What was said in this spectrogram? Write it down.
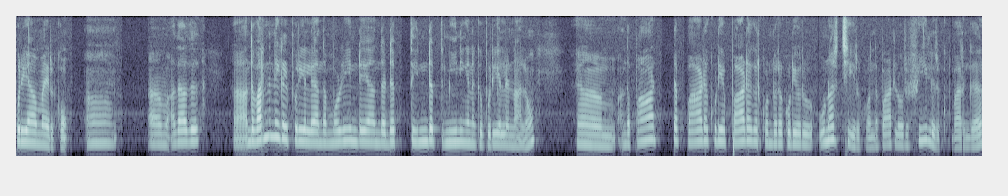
புரியாமல் இருக்கும். அதாவது அந்த வர்ணனைகள் புரியலை அந்த மொழியினுடைய அந்த டெப்த் இன்டெப்த் மீனிங் எனக்கு புரியலைனாலும் அந்த பாட் பாட்டை பாடக்கூடிய பாடகர் கொண்டு வரக்கூடிய ஒரு உணர்ச்சி இருக்கும். அந்த பாட்டில் ஒரு ஃபீல் இருக்கும். பாருங்கள்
